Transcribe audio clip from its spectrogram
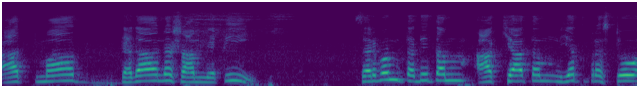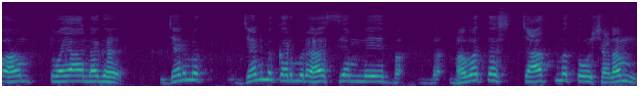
आत्मा ददा न शाम्यति सर्वं तदितम् आख्यातं यत् पृष्ठो अहं त्वया नघ। जन्म जन्म कर्म रहस्यम में भवतश्चात्मतोषणम।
